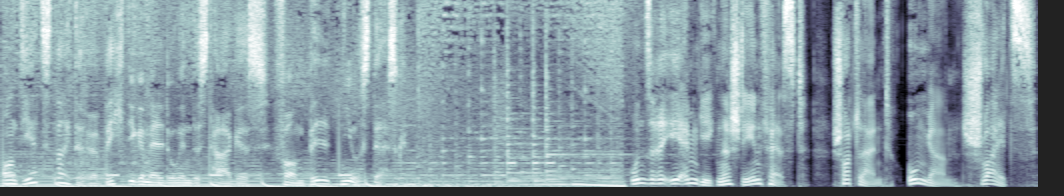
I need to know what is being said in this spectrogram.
Und jetzt weitere wichtige Meldungen des Tages vom Bild Newsdesk. Unsere EM-Gegner stehen fest. Schottland, Ungarn, Schweiz.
